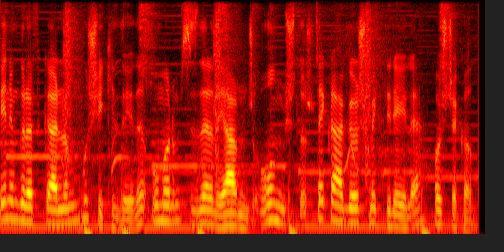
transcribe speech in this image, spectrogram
Benim grafik ayarlarım bu şekildeydi. Umarım sizlere de yardımcı olmuştur. Tekrar görüşmek dileğiyle. Hoşçakalın.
